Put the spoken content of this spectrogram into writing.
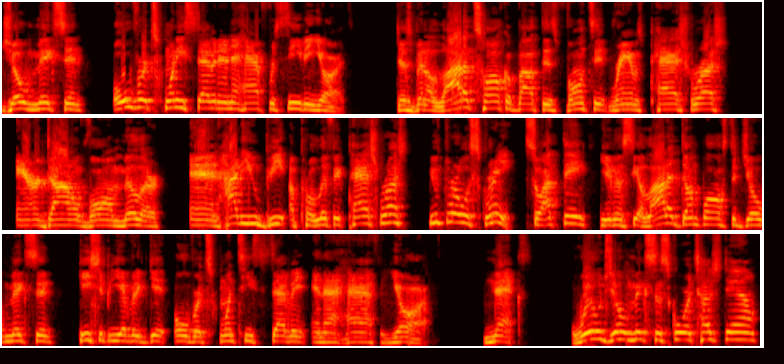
Joe Mixon over 27 and a half receiving yards. There's been a lot of talk about this vaunted Rams pass rush, Aaron Donald, Von Miller. And how do you beat a prolific pass rush? You throw a screen. So I think you're going to see a lot of dump balls to Joe Mixon. He should be able to get over 27 and a half yards. Next, will Joe Mixon score a touchdown?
